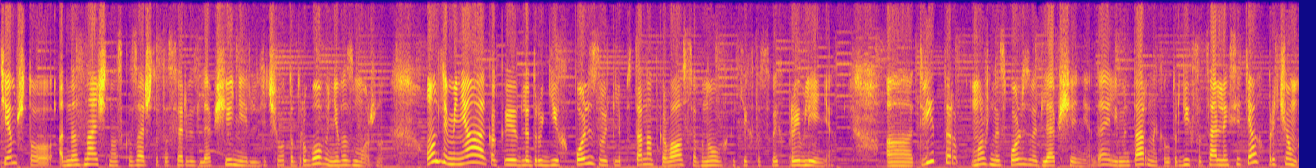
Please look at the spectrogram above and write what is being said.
Тем, что однозначно сказать, что это сервис для общения или для чего-то другого невозможно. Он для меня, как и для других пользователей, постоянно открывался в новых каких-то своих проявлениях. А, Твиттер можно использовать для общения, да, элементарно, как в других социальных сетях, причем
